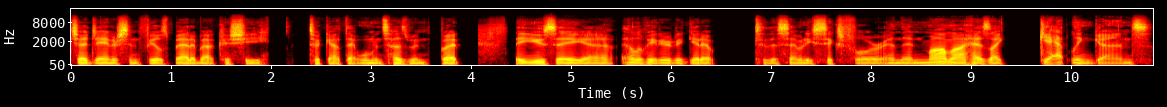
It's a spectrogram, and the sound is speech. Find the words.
Judge Anderson feels bad about because she took out that woman's husband. But they use a uh, elevator to get up to the 76th floor, and then Mama has like Gatling guns.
